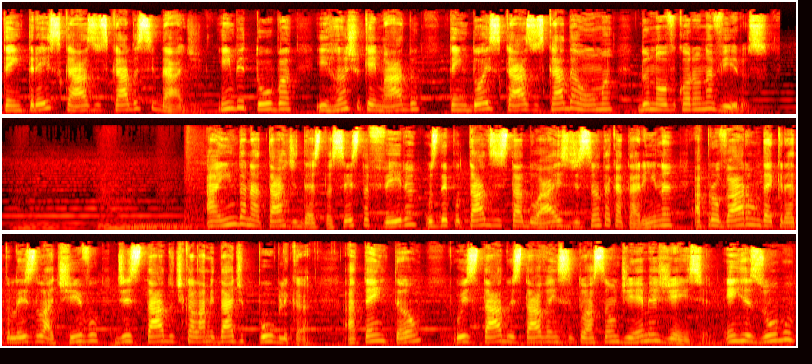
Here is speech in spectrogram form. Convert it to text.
têm três casos cada cidade. Imbituba e Rancho Queimado têm dois casos cada uma do novo coronavírus. Ainda na tarde desta sexta-feira, os deputados estaduais de Santa Catarina aprovaram um decreto legislativo de estado de calamidade pública. Até então, o estado estava em situação de emergência. Em resumo,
